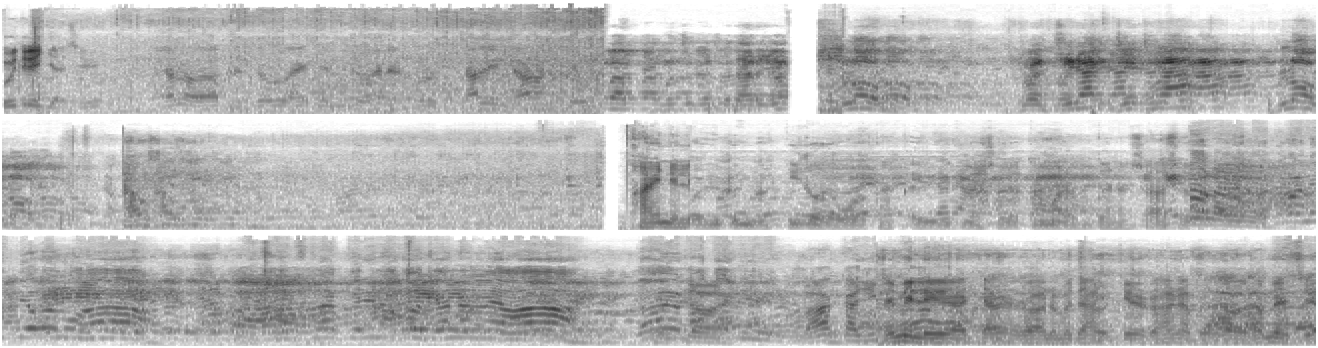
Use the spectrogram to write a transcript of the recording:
ઉતરી ગયા છીએ. ચાલો આપણે થોડું અહીંથી મિત્રો હે ને થોડું ચાલીને જવાનું છે મંચુકર પધારજો બ્લોગ અથવા ચિરાગ જેઠવા બ્લોગ ફાઇનલી યુટ્યુબનો ત્રીજો એવોર્ડ કાંઈક એવી રીતના છે તમારા બધાના સાસે જમી લઈએ અત્યારે અને બધા ચેર રહે ને આપણે. ગમે છે.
